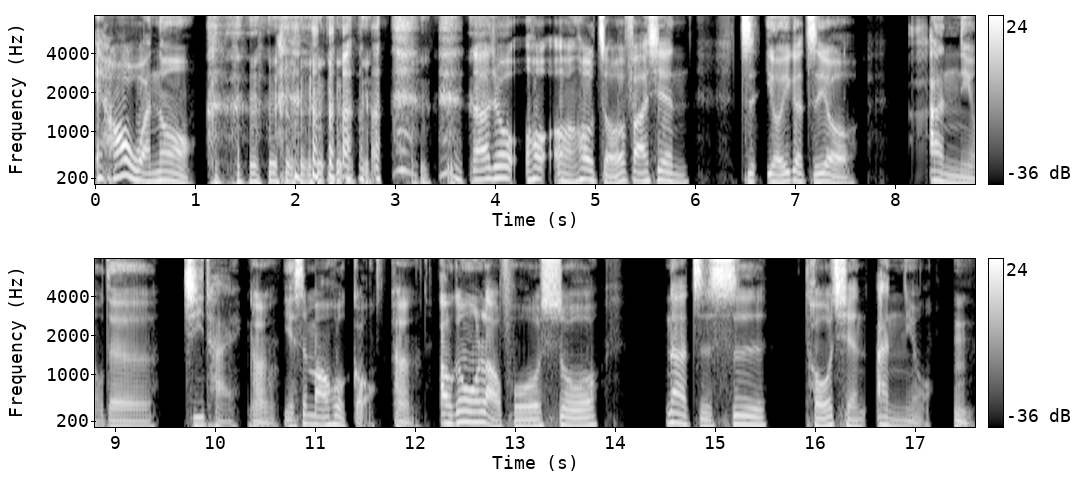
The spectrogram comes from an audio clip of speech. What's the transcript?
哎，好好玩哦。然后就后往后走，会发现只有一个只有。按钮的机台，嗯，也是猫或狗，嗯，啊，我跟我老婆说，那只是投钱按钮，嗯，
